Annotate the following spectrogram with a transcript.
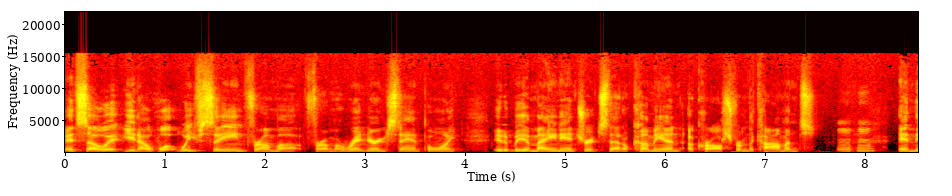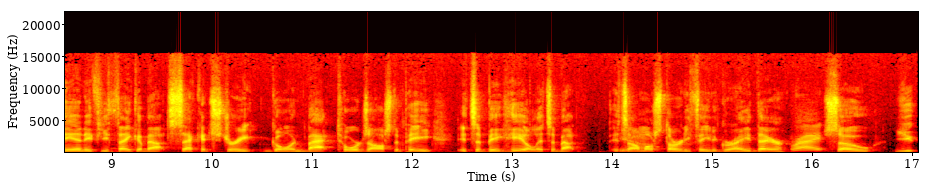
And so it, you know, what we've seen from a, from a rendering standpoint, it'll be a main entrance that'll come in across from the Commons. Mm-hmm. And then if you think about Second Street going back towards Austin Peay, it's a big hill. It's about it's Yeah. almost 30 feet of grade there. Right. So you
